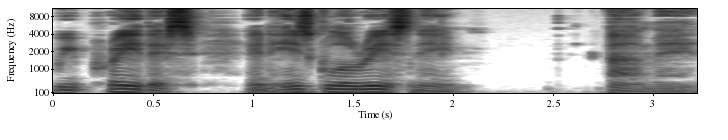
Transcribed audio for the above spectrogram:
We pray this in His glorious name. Amen.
